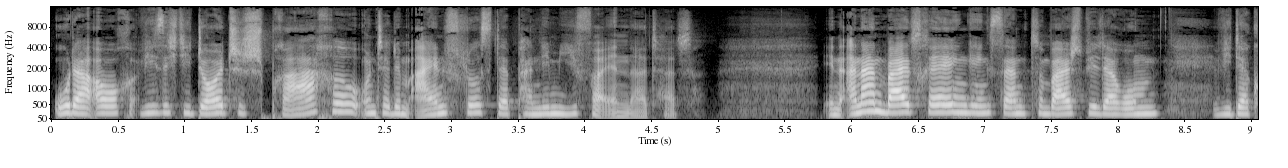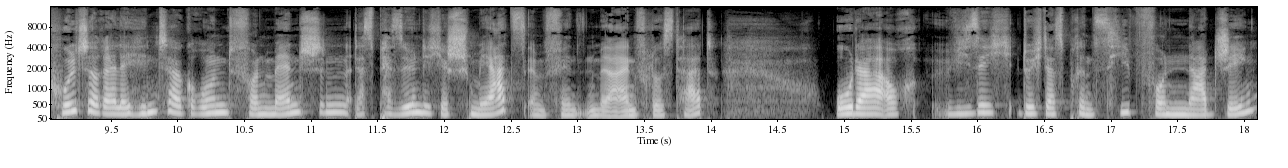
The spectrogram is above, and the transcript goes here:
Oder auch, wie sich die deutsche Sprache unter dem Einfluss der Pandemie verändert hat. In anderen Beiträgen ging es dann zum Beispiel darum, wie der kulturelle Hintergrund von Menschen das persönliche Schmerzempfinden beeinflusst hat oder auch wie sich durch das Prinzip von Nudging,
